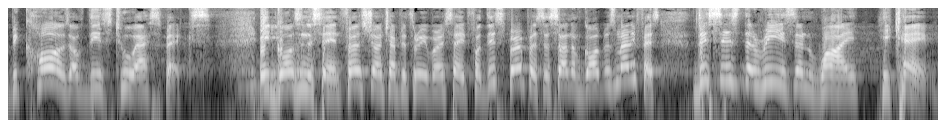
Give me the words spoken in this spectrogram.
Because of these two aspects, it goes into saying, 1 John chapter 3, verse 8, For this purpose the Son of God was manifest. This is the reason why he came.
